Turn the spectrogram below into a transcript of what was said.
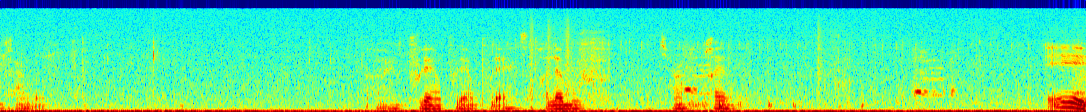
Enfin bon. Ah, un poulet, un poulet, un poulet, ça fera de la bouffe. Tiens, crève. Et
